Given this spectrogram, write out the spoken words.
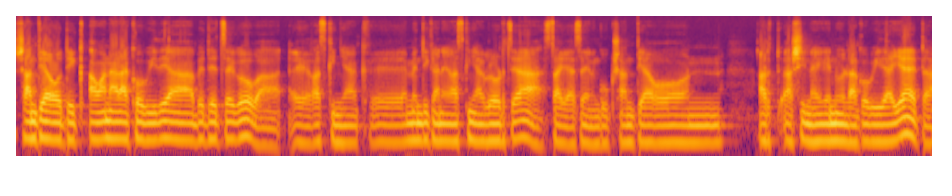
Santiagotik abanarako bidea betetzeko, ba, egazkinak, e, emendikan egazkinak lortzea, zaila zen, guk Santiagon hasi nahi genuelako bidaia eta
